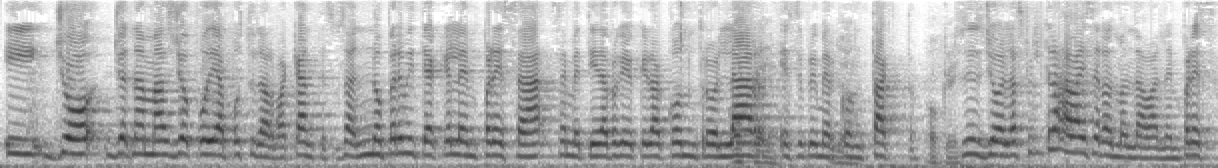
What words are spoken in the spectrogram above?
Y yo, yo nada más yo podía postular vacantes, o sea, no permitía que la empresa se metiera porque yo quería controlar ese primer ya. contacto. Ok. Entonces yo las filtraba y se las mandaba a la empresa.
